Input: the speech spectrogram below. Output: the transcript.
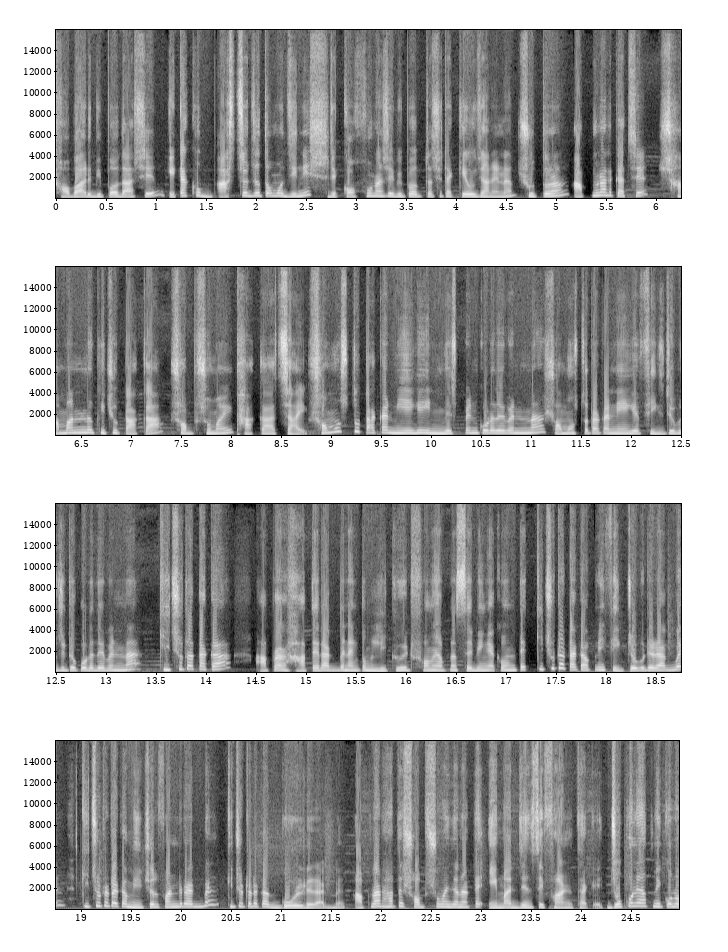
সবার বিপদ আসে। এটা খুব আশ্চর্যতম জিনিস যে কখন আসে বিপদটা সেটা কেউ জানে না। সুতরাং আপনার কাছে সামান্য কিছু টাকা সব সময় থাকা চাই। সমস্ত টাকা নিয়ে গিয়ে ইনভেস্টমেন্ট করে দেবেন না, সমস্ত টাকা নিয়ে গিয়ে ফিক্সড ডিপোজিটও করে দেবেন না। কিছুটা টাকা আপনার হাতে রাখবেন একদম লিকুইড ফর্মে আপনার সেভিং অ্যাকাউন্টে কিছুটা টাকা আপনি ফিক্সড ডিপোজিটে রাখবেন, কিছুটা টাকা মিউচুয়াল ফান্ডে রাখবেন, কিছুটা টাকা গোল্ডে রাখবেন। আপনার হাতে সবসময় যেন একটা এমার্জেন্সি ফান্ড থাকে। যখনই আপনি কোনো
